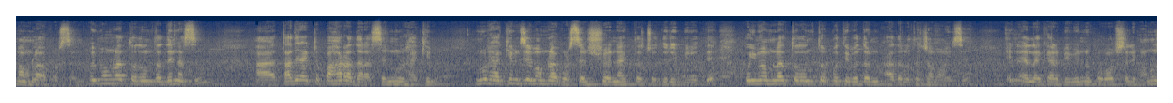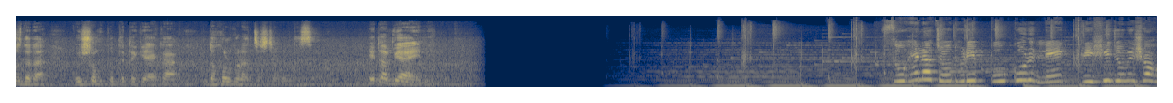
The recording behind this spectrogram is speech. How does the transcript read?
মামলা করছেন। ওই মামলার তদন্তাধীন আছেন। আর তাদের একটা পাহারাদার আছে নূর হাকিম। নূর হাকিম যে মামলা করছেন সুয়েন আক্তার চৌধুরীর বিরুদ্ধে ওই মামলার তদন্ত প্রতিবেদন আদালতে জমা হয়েছে। এই এলাকার বিভিন্ন প্রভাবশালী মানুষ দ্বারা ওই সম্পত্তিটাকে একা দখল করার চেষ্টা করতেছে। এটা বেআইনি। সুহেনা চৌধুরী পুকুর লেক কৃষি জমি সহ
